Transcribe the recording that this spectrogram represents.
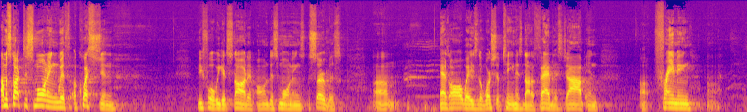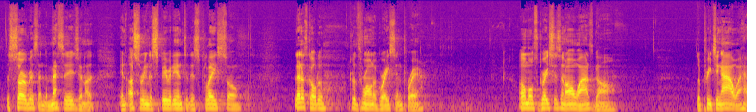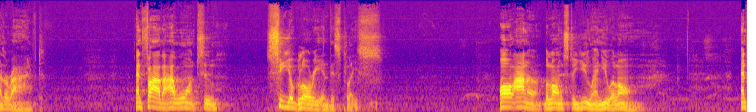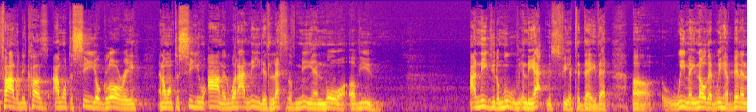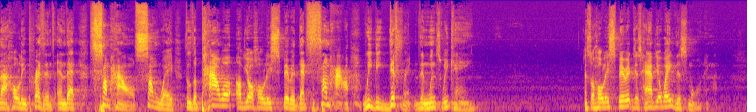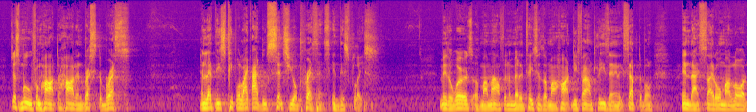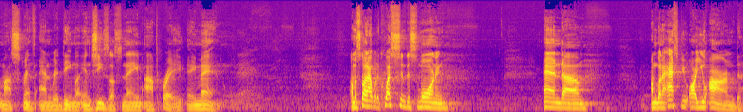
I'm going to start this morning with a question before we get started on this morning's service. Um, as always, the worship team has done a fabulous job in uh, framing uh, the service and the message and uh, in ushering the Spirit into this place. So let us go to, to the throne of grace in prayer. O most gracious and all wise God, the preaching hour has arrived. And Father, I want to see your glory in this place. All honor belongs to you and you alone. And Father, because I want to see your glory and I want to see you honored, what I need is less of me and more of you. I need you to move in the atmosphere today that uh, we may know that we have been in thy holy presence and that somehow, some way, through the power of your Holy Spirit, that somehow we be different than whence we came. And so, Holy Spirit, just have your way this morning. Just move from heart to heart and breast to breast. And let these people, like I do, sense your presence in this place. May the words of my mouth and the meditations of my heart be found pleasing and acceptable in thy sight, O my Lord, my strength and redeemer. In Jesus' name I pray. Amen. I'm going to start out with a question this morning. And um, I'm going to ask you Are you armed?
